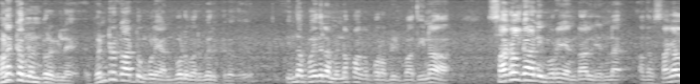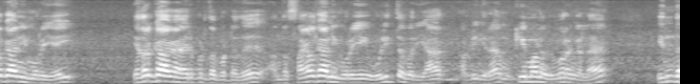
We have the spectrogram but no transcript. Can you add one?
வணக்கம் நண்பர்களே. வென்று காட்டு உங்களை அன்போடு வரவேற்கிறது. இந்த பகுதியில் நம்ம என்ன பார்க்க போகிறோம் அப்படின்னு பார்த்தீங்கன்னா சகல்காணி முறை என்றால் என்ன? அந்த சகல்காணி முறையை எதற்காக ஏற்படுத்தப்பட்டது? அந்த சகல்காணி முறையை ஒழித்தவர் யார்? அப்படிங்கிற முக்கியமான விவரங்களை இந்த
